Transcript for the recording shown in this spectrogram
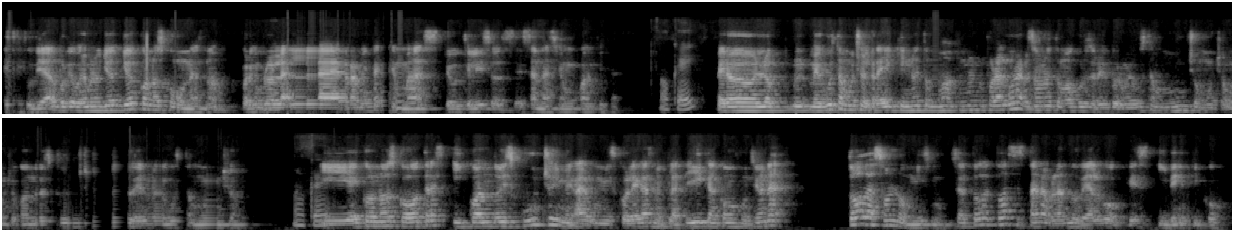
he estudiado, porque por ejemplo, yo, yo conozco unas, ¿no? Por ejemplo, la, la herramienta que más yo utilizo es sanación cuántica. Ok. Pero lo, me gusta mucho el Reiki, no he tomado, por alguna razón no he tomado curso de Reiki, pero me gusta mucho, mucho, mucho. Cuando escucho de él me gusta mucho. Okay. Y conozco otras y cuando escucho y me, mis colegas me platican cómo funciona, todas son lo mismo, o sea, todas están hablando de algo que es idéntico.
